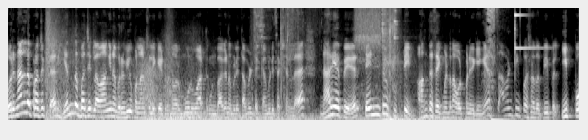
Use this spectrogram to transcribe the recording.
ஒரு நல்ல ப்ரொஜெக்டர் எந்த பட்ஜெட்டில் வாங்கி நம்ம ரிவ்யூ பண்ணலாம்னு சொல்லி கேட்டிருந்தோம். ஒரு மூணு வாரத்துக்கு முன்பாக நம்மளுடைய தமிழ் டெக் கமெடி செக்ஷனில் நிறைய பேர் டென் டு 15 அந்த செக்மெண்ட் தான் அவுட் பண்ணியிருக்கீங்க. செவன்ட்டி பர்சன்ட் ஆஃப் பீப்பிள் இப்போ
